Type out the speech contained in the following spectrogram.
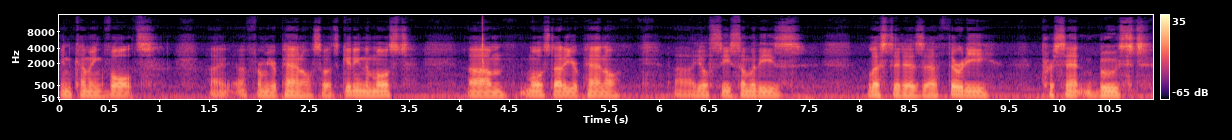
incoming volts uh, from your panel. So it's getting the most um, most out of your panel. You'll see some of these listed as a 30 percent boost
